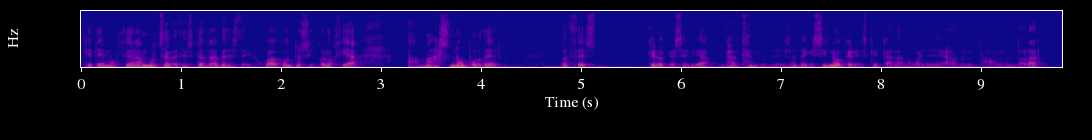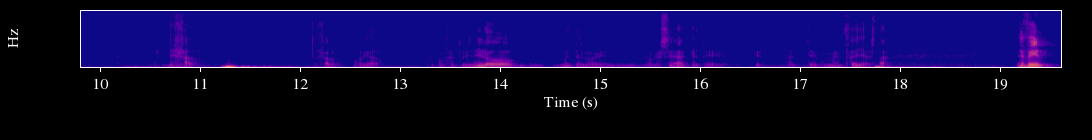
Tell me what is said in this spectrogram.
que te emociona muchas veces, que otras veces te juega con tu psicología a más no poder. Entonces, creo que sería bastante interesante que si no crees que no vaya a llegar a un, dólar, déjalo. Déjalo, odialo. Recoge tu dinero, mételo en lo que sea, que te, que te convenza y ya está. En fin,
